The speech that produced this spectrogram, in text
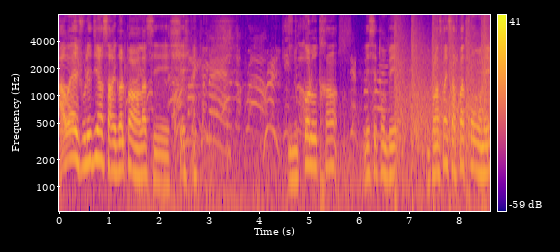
Ah ouais, je vous l'ai dit, hein, ça rigole pas. Hein, là, c'est... ils nous collent au train. Laissez tomber. pour l'instant, ils savent pas trop où on est.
